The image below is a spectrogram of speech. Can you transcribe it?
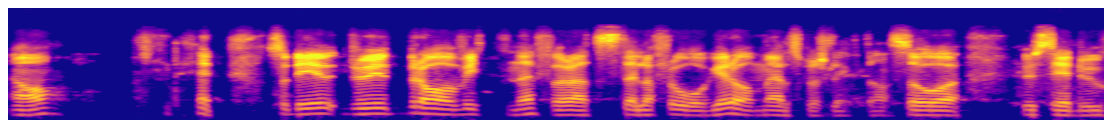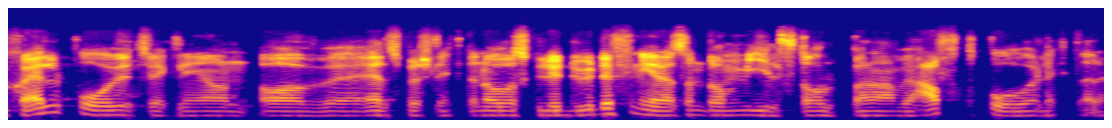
Ja, så det, du är ett bra vittne för att ställa frågor om Älvsborgssläkten. Så hur ser du själv på utvecklingen av Älvsborgssläkten och vad skulle du definiera som de milstolparna vi haft på vår läktare?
